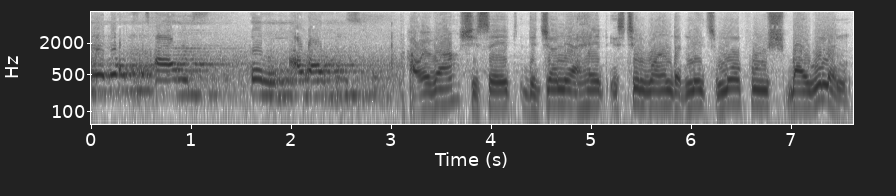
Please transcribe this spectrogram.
various times in our history. However, she said the journey ahead is still one that needs more push by women.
